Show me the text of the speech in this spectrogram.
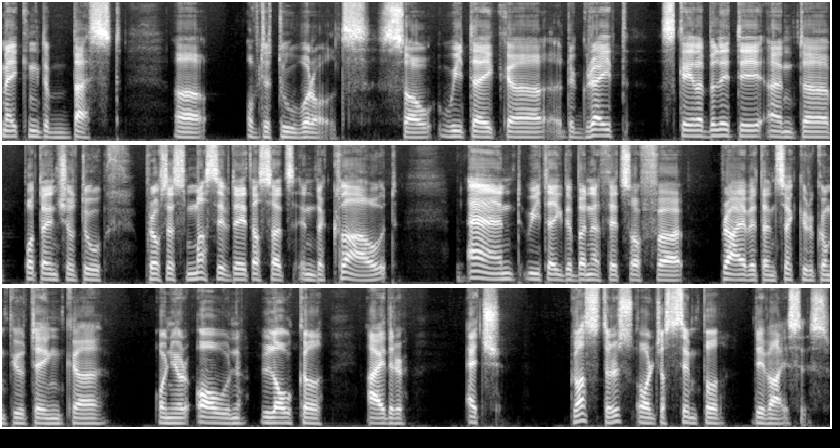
making the best uh, of the two worlds. So we take uh, the great scalability and uh, potential to process massive data sets in the cloud, and we take the benefits of uh, private and secure computing uh, on your own local, either edge clusters or just simple devices.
